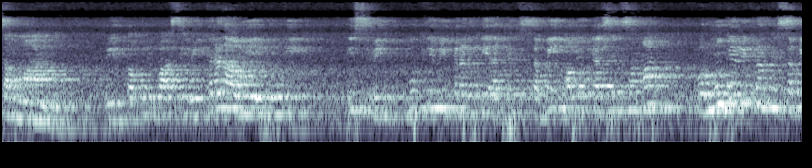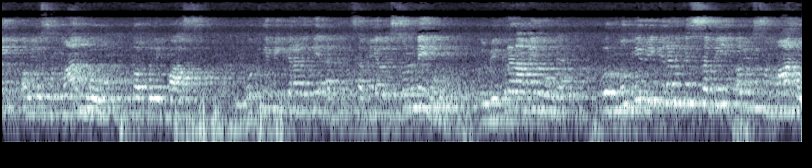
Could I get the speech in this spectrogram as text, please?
समान हैं। तो तो अपने पास ये विकरण अवयव क्योंकि इस मुख्य विकरण के अतिरिक्त सभी अवयव कैसे समान। और मुख्य विकरण के सभी अवयव समान हो तो अपने पास मुख्य विकरण के अतिरिक्त सभी अवयव शून्य हो। तो विकरण अवयव हो गया। और मुख्य विकरण के सभी अवयव समान हो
